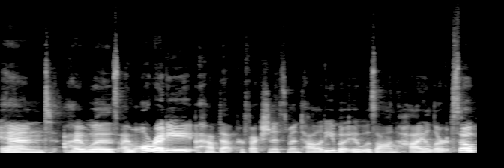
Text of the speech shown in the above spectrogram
and I was I'm already have that perfectionist mentality, but it was on high alert. So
